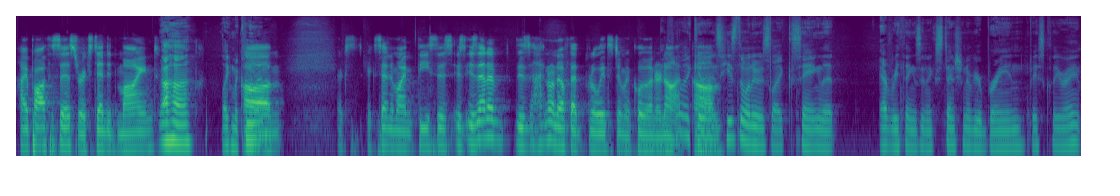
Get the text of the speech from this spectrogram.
hypothesis or extended mind. Uh huh. Like McLuhan. Um, ex- extended mind thesis is is that a is I don't know if that relates to McLuhan or not. like um, He's the one who's like saying that everything's an extension of your brain, basically, right?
